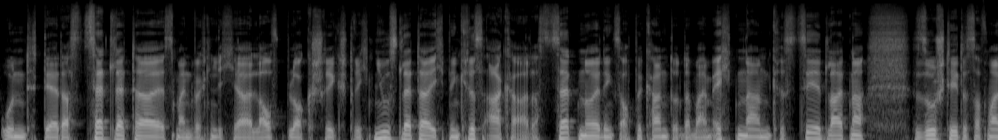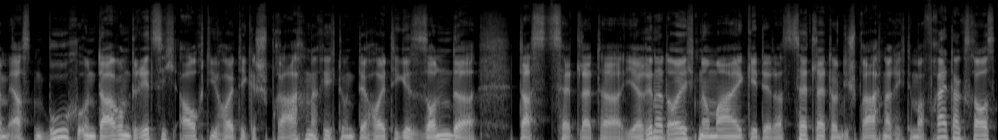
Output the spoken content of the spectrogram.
und der Das Z-Letter ist mein wöchentlicher Laufblog-Newsletter. Ich bin Chris aka Das Z, neuerdings auch bekannt unter meinem echten Namen Chris Zehetleitner. So steht es auf meinem ersten Buch und darum dreht sich auch die heutige Sprachnachricht und der heutige Sonder Das Z-Letter. Ihr erinnert euch, normal geht der Das Z Und die Sprachnachricht immer freitags raus.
